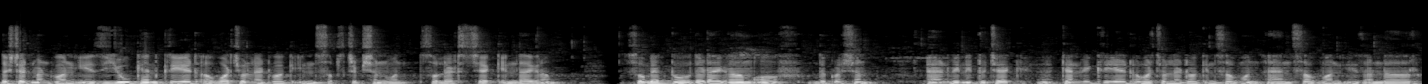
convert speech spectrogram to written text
The statement one is you can create a virtual network in subscription one. So let's check in diagram. So back to the diagram of the question. And we need to check uh, can we create a virtual network in sub 1 and sub 1 is under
